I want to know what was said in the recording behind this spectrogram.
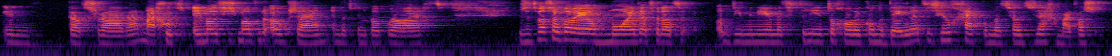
in dat zware. Maar goed, emoties mogen er ook zijn en dat vind ik ook wel echt. Dus het was ook wel weer heel mooi dat we dat op die manier met z'n drieën toch wel weer konden delen. Het is heel gek om dat zo te zeggen, maar het was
